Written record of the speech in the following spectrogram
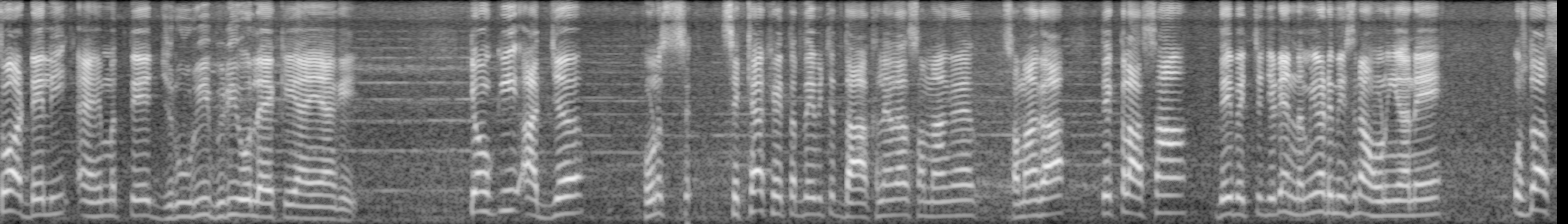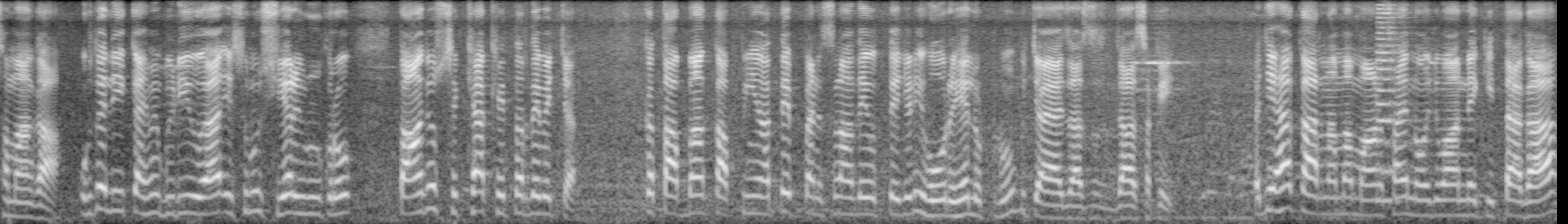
ਤੁਹਾਡੇ ਲਈ ਅਹਿਮ ਤੇ ਜ਼ਰੂਰੀ ਵੀਡੀਓ ਲੈ ਕੇ ਆਏ ਆਂਗੇ ਕਿਉਂਕਿ ਅੱਜ ਹੁਣ ਸਿ- ਸਿੱਖਿਆ ਖੇਤਰ ਦੇ ਵਿੱਚ ਦਾਖਲਿਆਂ ਦਾ ਸਮਾਂ ਗਾ ਸਮਾਂ ਗਾ ਤੇ ਕਲਾਸਾਂ ਦੇ ਵਿੱਚ ਜਿਹੜੀਆਂ ਨਵੀਆਂ ਐਡਮਿਸ਼ਨਾਂ ਹੋਣੀਆਂ ਨੇ ਉਸ ਦਾ ਸਮਾਂ ਗਾ ਉਸ ਦੇ ਲਈ ਇੱਕ ਅਹਿਮ ਵੀਡੀਓ ਆ, ਇਸ ਨੂੰ ਸ਼ੇਅਰ ਜ਼ਰੂਰ ਕਰੋ, ਤਾਂ ਜੋ ਸਿੱਖਿਆ ਖੇਤਰ ਦੇ ਵਿੱਚ ਕਿਤਾਬਾਂ, ਕਾਪੀਆਂ ਤੇ ਪੈਨਸਲਾਂ ਦੇ ਉੱਤੇ ਜਿਹੜੀ ਹੋ ਰਹੀ ਹੈ ਲੁੱਟ ਨੂੰ ਬਚਾਇਆ ਜਾ ਸ- ਜਾ ਸਕੇ। ਅਜਿਹਾ ਕਾਰਨਾਮਾ ਮਾਨਸਾ ਦੇ ਨੌਜਵਾਨ ਨੇ ਕੀਤਾਗਾ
